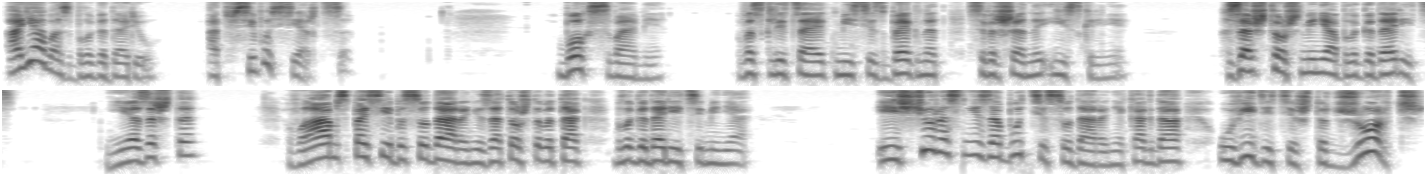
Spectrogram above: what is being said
а я вас благодарю от всего сердца. — Бог с вами, — восклицает миссис Бэгнет совершенно искренне. — За что ж меня благодарить? — Не за что. — вам спасибо, сударыня, за то, что вы так благодарите меня. И еще раз не забудьте, сударыня, когда увидите, что Джордж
